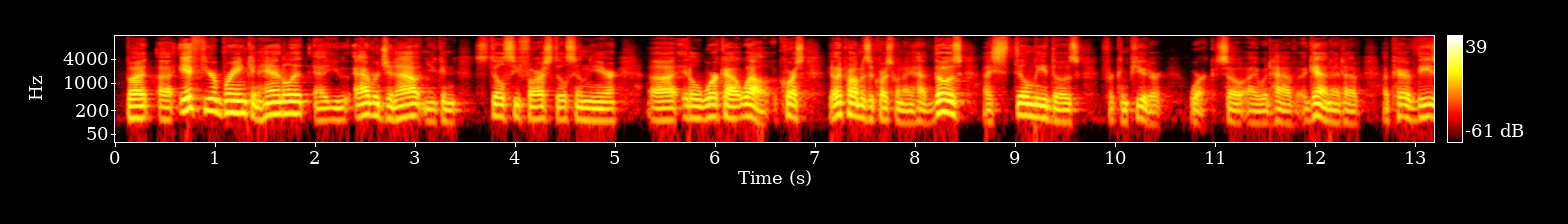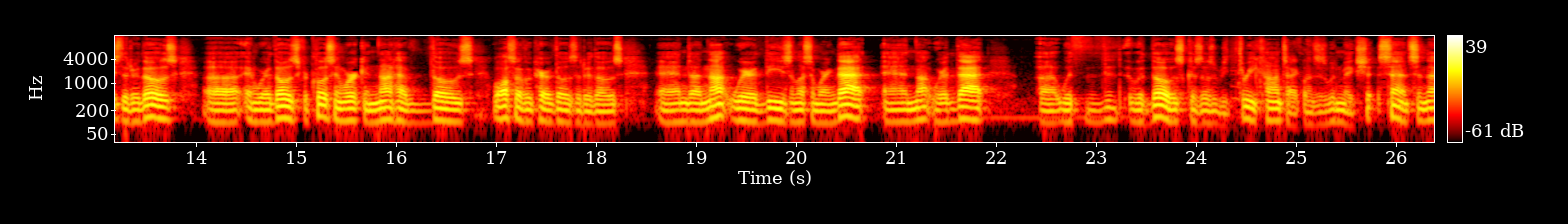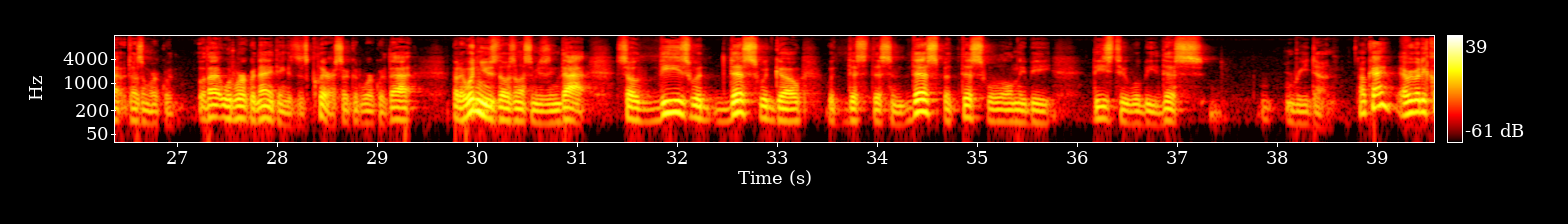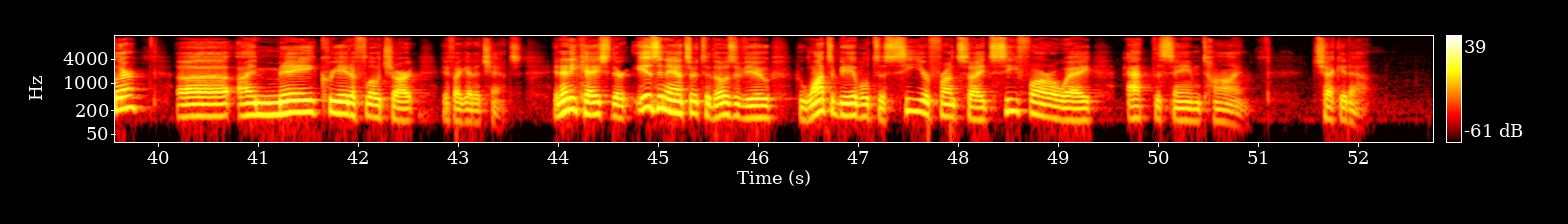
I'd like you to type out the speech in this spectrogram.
but uh, if your brain can handle it, uh, you average it out, and you can still see far, still see near, uh, it'll work out well. Of course, the only problem is, of course, when I have those, I still need those for computer work. So I would have, again, I'd have a pair of these that are those, uh, and wear those for close-in work, and not have those, we'll also have a pair of those that are those, and uh, not wear these unless I'm wearing that, and not wear that uh, with th with those because those would be three contact lenses wouldn't make sense and that doesn't work with well that would work with anything because it's clear so it could work with that but I wouldn't use those unless I'm using that so these would this would go with this this and this but this will only be these two will be this redone okay everybody clear? Uh, I may create a flow chart if I get a chance. In any case there is an answer to those of you who want to be able to see your front sight see far away at the same time. Check it out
